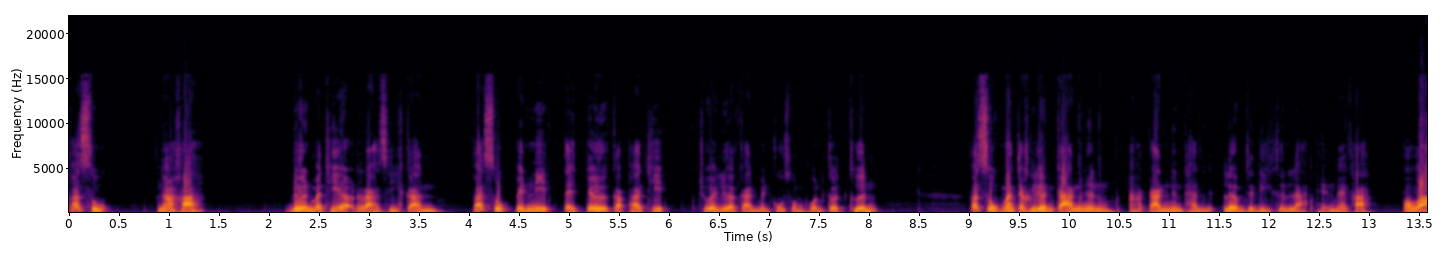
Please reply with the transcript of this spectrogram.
พระศุกร์นะคะ เดินมาที่ราศีกัน พระศุกร์เป็นนิดแต่เจอกับพระอาทิตย์ช่วยเหลือกันเป็นคู่สมผลเกิดขึ้น พระศุกร์มาจากเรือนการเงินอาการเงินท่านเริ่มจะดีขึ้นละเห็นไหมคะ เพราะว่า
